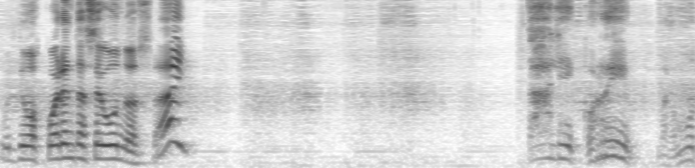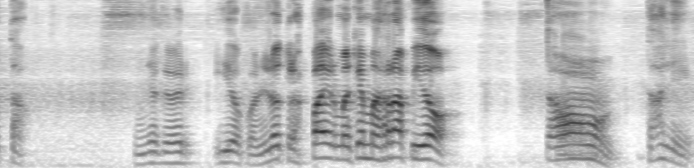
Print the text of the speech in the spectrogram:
Últimos 40 segundos. ¡Ay! Dale, corre, marmota. Tendría que haber ido con el otro Spider-Man que es más rápido. Dale.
